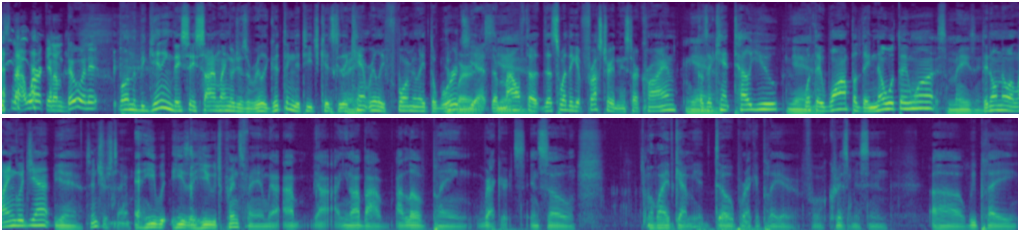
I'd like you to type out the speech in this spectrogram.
it's not working. I'm doing it." Well, in the beginning, they say sign language is a really good thing to teach kids because they can't really formulate the words, words, yet. The yeah. mouth, that's why they get frustrated and they start crying because they can't tell you Yeah. what they want, but they know what they want. It's amazing. They don't know a language yet. Yeah. It's interesting. and he w- he's a huge Prince fan. I, I, I you know I buy I love playing records, and so my wife got me a dope record player for Christmas, and uh, we play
